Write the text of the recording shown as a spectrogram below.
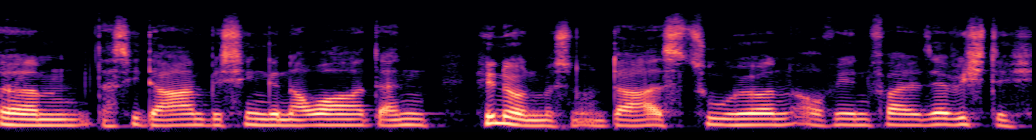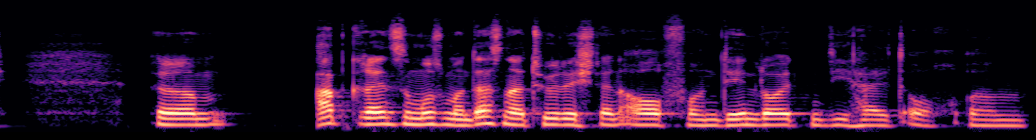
ähm, dass sie da ein bisschen genauer dann hinhören müssen. Und da ist Zuhören auf jeden Fall sehr wichtig. Ähm, abgrenzen muss man das natürlich dann auch von den Leuten, die halt auch ähm,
